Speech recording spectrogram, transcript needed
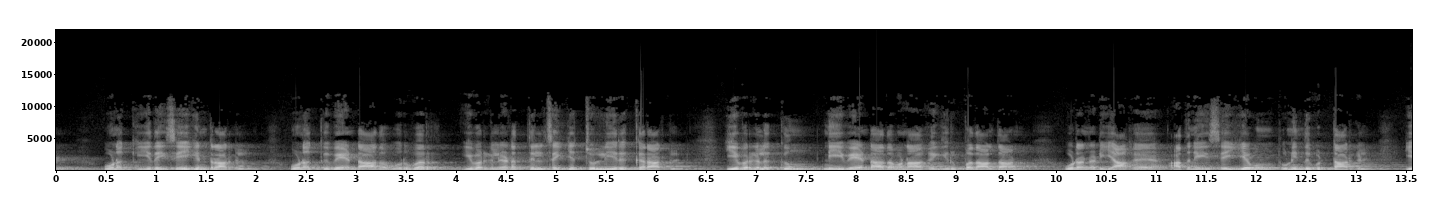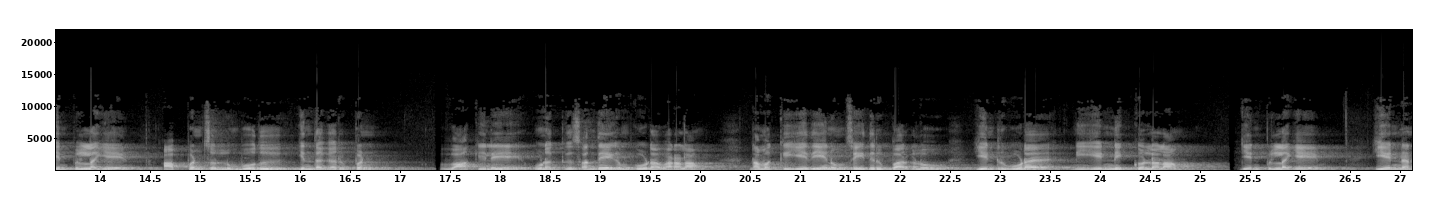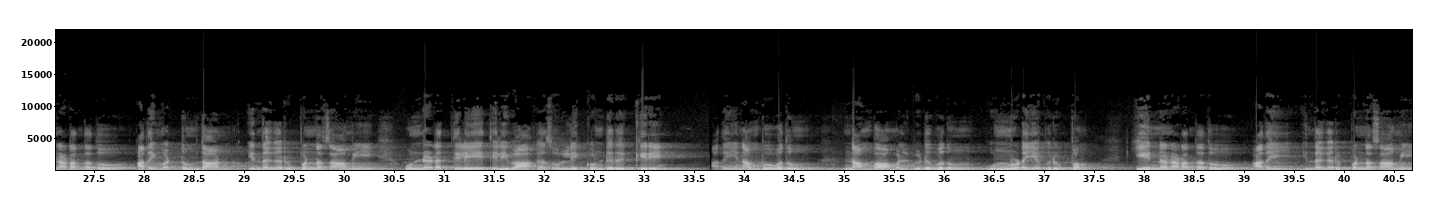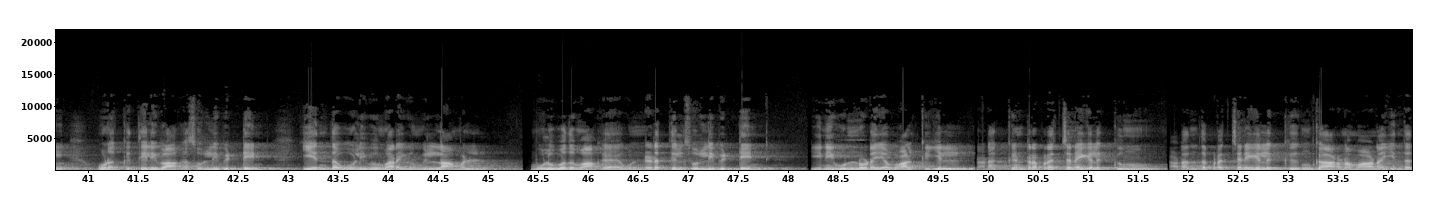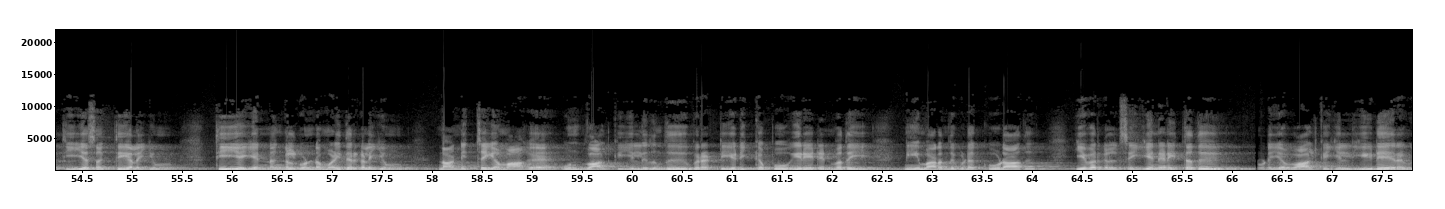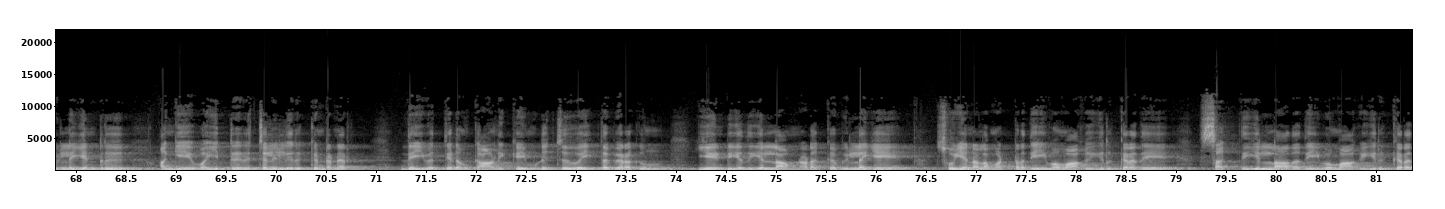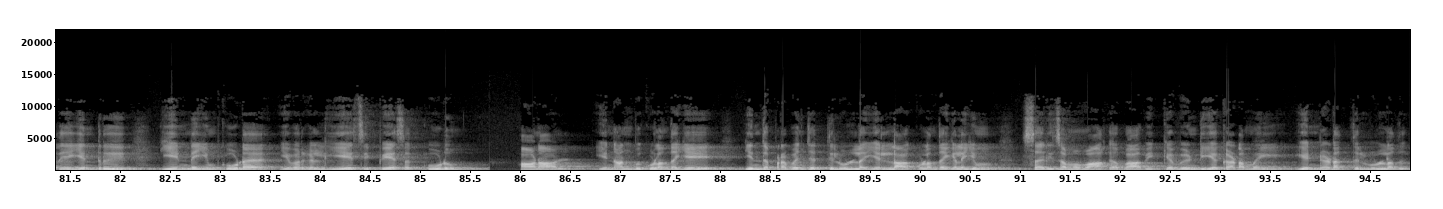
உனக்கு இதை செய்கின்றார்கள். உனக்கு வேண்டாத ஒருவர் இவர்களிடத்தில் செய்யச் சொல்லியிருக்கிறார்கள். இவர்களுக்கும் நீ வேண்டாதவனாக இருப்பதால்தான் உடனடியாக அதனை செய்யவும் துணிந்து விட்டார்கள். என் பிள்ளையே அப்பன் சொல்லும்போது இந்த கருப்பன் வாக்கிலே உனக்கு சந்தேகம் கூட வரலாம். நமக்கு ஏதேனும் செய்திருப்பார்களோ என்று கூட நீ எண்ணிக்கொள்ளலாம் என் பிள்ளையே என்ன நடந்ததோ அதை மட்டும்தான் இந்த கருப்பண்ணசாமி உன்னிடத்திலே தெளிவாக சொல்லி கொண்டிருக்கிறேன். அதை நம்புவதும் நம்பாமல் விடுவதும் உன்னுடைய விருப்பம். என்ன நடந்ததோ அதை இந்த கருப்பண்ணசாமி உனக்கு தெளிவாக சொல்லிவிட்டேன். எந்த ஒளிவு மறைவும் இல்லாமல் முழுவதுமாக உன்னிடத்தில் சொல்லிவிட்டேன். இனி உன்னுடைய வாழ்க்கையில் நடக்கின்ற பிரச்சனைகளுக்கும் நடந்த பிரச்சனைகளுக்கும் காரணமான இந்த தீய சக்திகளையும் தீய எண்ணங்கள் கொண்ட மனிதர்களையும் நான் நிச்சயமாக உன் வாழ்க்கையில் இருந்து விரட்டியடிக்கப் போகிறேன் என்பதை நீ மறந்துவிடக்கூடாது இவர்கள் செய்ய நினைத்தது உன்னுடைய வாழ்க்கையில் ஈடேறவில்லை என்று அங்கே வயிற்றெரிச்சலில் இருக்கின்றனர். தெய்வத்திடம் காணிக்கை முடித்து வைத்த பிறகும் ஏண்டியது எல்லாம் நடக்கவில்லையே. சுயநலமற்ற தெய்வமாக இருக்கிறதே சக்தி இல்லாத தெய்வமாக இருக்கிறதே என்று என்னையும் கூட இவர்கள் ஏசி பேசக்கூடும். ஆனால் என் அன்பு குழந்தையே இந்த பிரபஞ்சத்தில் உள்ள எல்லா குழந்தைகளையும் சரிசமமாக பாவிக்க வேண்டிய கடமை என்னிடத்தில் உள்ளது.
